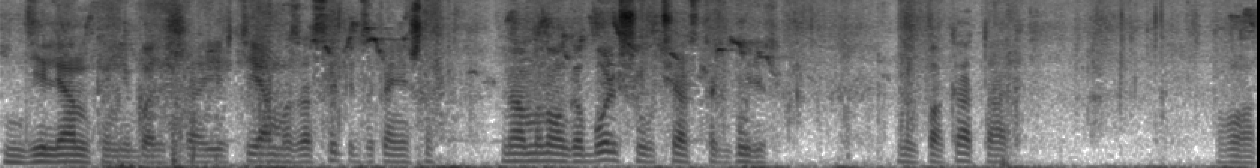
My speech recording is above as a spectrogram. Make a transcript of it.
делянка небольшая есть. Яма засыпется, конечно, намного больше участок будет. Но пока так. Вот.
